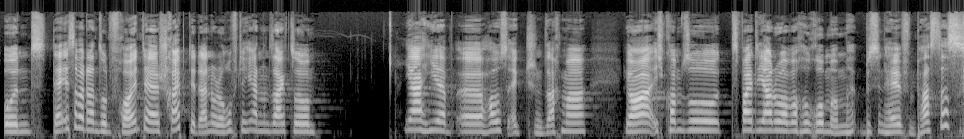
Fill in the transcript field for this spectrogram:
Und der ist aber dann so ein Freund, der schreibt dir dann oder ruft dich an und sagt so, ja, hier, äh, House-Action, sag mal, ja, ich komme so zweite Januarwoche rum, um ein bisschen helfen. Passt das?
